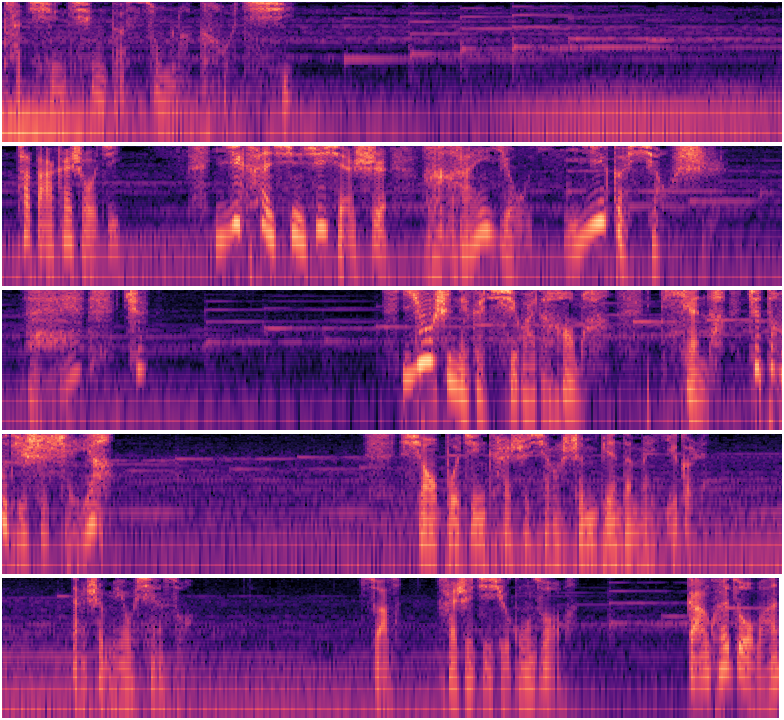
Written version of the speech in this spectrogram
他轻轻的松了口气。他打开手机，一看信息显示还有一个小时。哎，这又是那个奇怪的号码！天哪，这到底是谁呀？肖不禁开始想身边的每一个人，但是没有线索。算了，还是继续工作吧，赶快做完，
